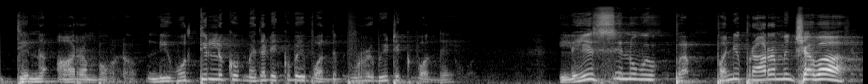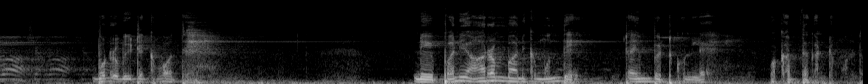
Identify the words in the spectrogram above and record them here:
దిన ఆరంభంలో నీ ఒత్తిళ్ళకు మెదడు ఎక్కువైపోద్ది బుర్ర వీటెక్కిపోద్ది లేచి నువ్వు ప- పని ప్రారంభించావా? బుర్ర వీటెక్కిపోద్ది నీ పని ఆరంభానికి ముందే టైం పెట్టుకునిలే ఒక అర్ధ గంట ముందు.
